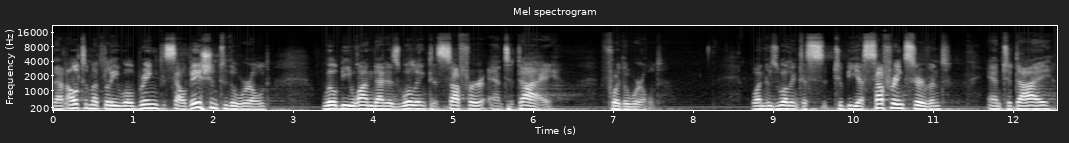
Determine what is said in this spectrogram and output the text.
that ultimately will bring salvation to the world will be one that is willing to suffer and to die for the world. One who's willing to, to be a suffering servant and to die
